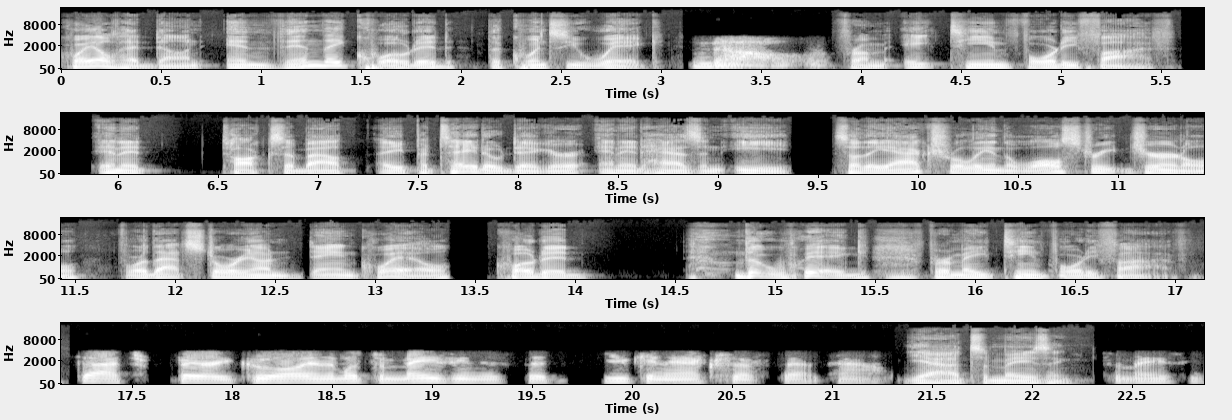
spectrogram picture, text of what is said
Quayle had done. And then they quoted the Quincy Whig. No. From 1845. And it talks about a potato digger and it has an E. So they actually, in the Wall Street Journal, for that story on Dan Quayle, quoted the Whig from 1845. That's very cool. And what's amazing is that you can access that now. Yeah, it's amazing. It's amazing.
